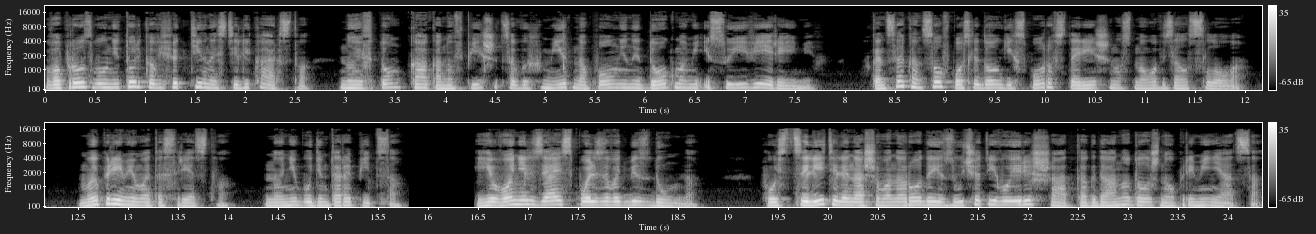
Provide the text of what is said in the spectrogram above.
Вопрос был не только в эффективности лекарства – но и в том, как оно впишется в их мир, наполненный догмами и суевериями. В конце концов, после долгих споров, старейшина снова взял слово. «Мы примем это средство, но не будем торопиться. Его нельзя использовать бездумно. Пусть целители нашего народа изучат его и решат, когда оно должно применяться.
